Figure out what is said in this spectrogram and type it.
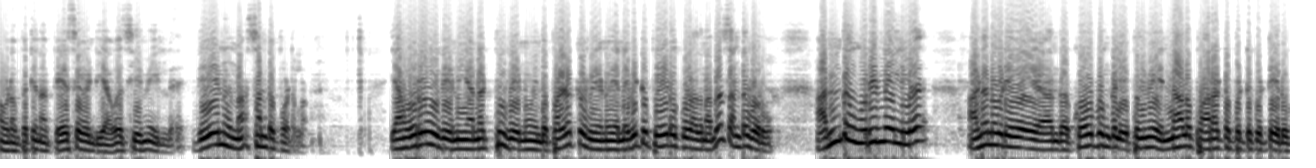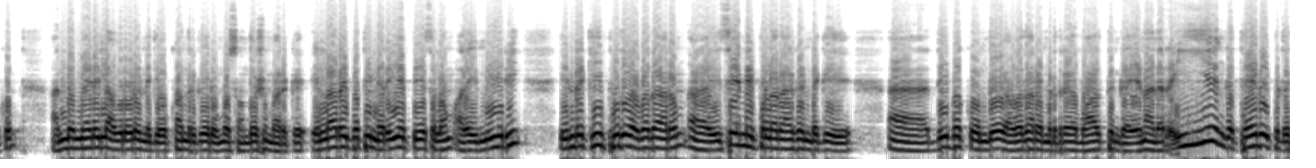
அவனை பற்றி நான் பேச வேண்டிய அவசியமே இல்லை. வேணும்னா சண்டை போடலாம். என் உறவு வேணும் என் நட்பு வேணும் இந்த பழக்கம் வேணும் என்னை விட்டு போயிடக்கூடாதுன்னா தான் சண்டை வரும். அந்த உரிமையில் அண்ணனுடைய அந்த கோபங்கள் எப்போதுமே என்னால் பாராட்டப்பட்டுக்கிட்டே இருக்கும். அந்த மேடையில் அவரோட இன்னைக்கு உட்காந்துருக்கு ரொம்ப சந்தோஷமா இருக்கு. எல்லாரை பற்றி நிறைய பேசலாம். அதை மீறி இன்றைக்கு புது அவதாரம் இசையமைப்பாளராக இன்றைக்கு தீபக் வந்து அவதாரம் எடுத்துற வாழ்த்துங்க. ஏன்னா நிறைய இங்கே தேவைப்பட்டு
